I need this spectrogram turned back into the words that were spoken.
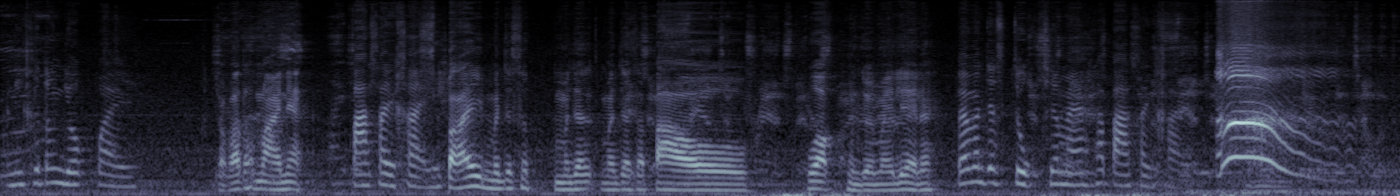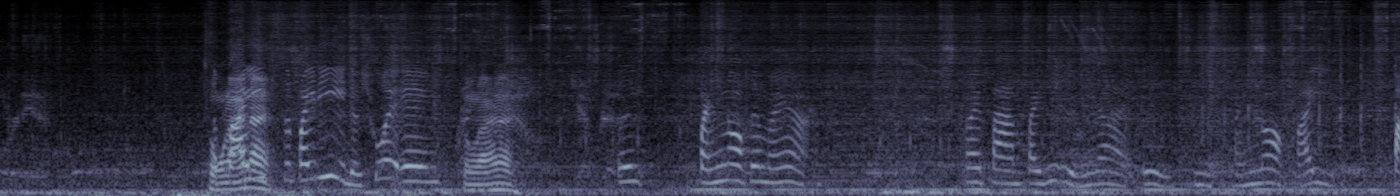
อันนี้คือต้องยกไปแล้วก็ทำลายเนี่ย ปลาใส่ไข่ไปมันจะสปมันจะมันจะสปาวพวกหุ่นยนต์ไม้เรื่อยนะ แล้วมันจะจุกใช่ไหมถ้าปลาใส่ไข่ ถงร้ายหน่อยสไปดี้เดี๋ยวช่วยเองถงร้ายหน่อยเอ้ยไปข้างนอกได้ไหมอะไปปาล์มไปที่อื่นไม่ได้เอ้ยนี่ไปข้างนอกไปไป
